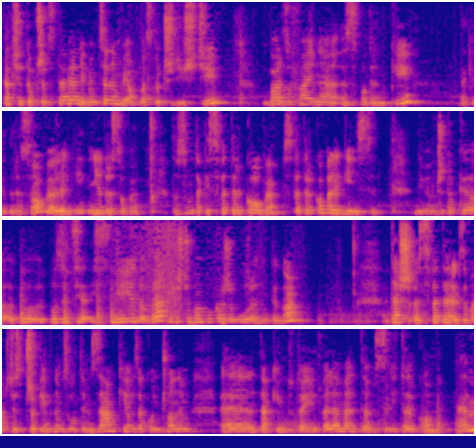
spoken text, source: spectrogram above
Tak się to przedstawia. Nie wiem, cenę mówiłam chyba 130. Bardzo fajne spodenki. Takie dresowe, nie dresowe, to są takie sweterkowe, sweterkowe leginsy. Nie wiem, czy taka po, pozycja istnieje. Dobra, jeszcze Wam pokażę górę do tego. Też sweterek, zobaczcie, z przepięknym złotym zamkiem, zakończonym e, takim tutaj elementem z literką M.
